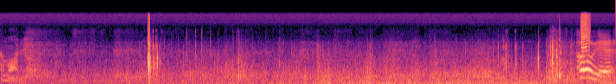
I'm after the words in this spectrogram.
Come on. Oh yes.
